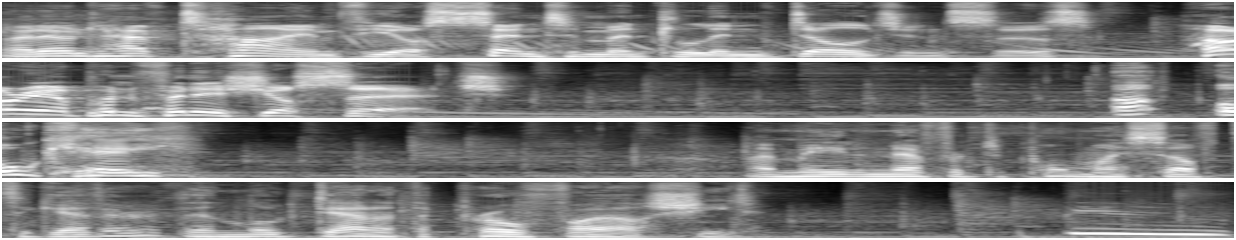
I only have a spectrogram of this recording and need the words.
I don't have time for your sentimental indulgences. Hurry up and finish your search. Uh, okay. I made an effort to pull myself together, then looked down at the profile sheet. Name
